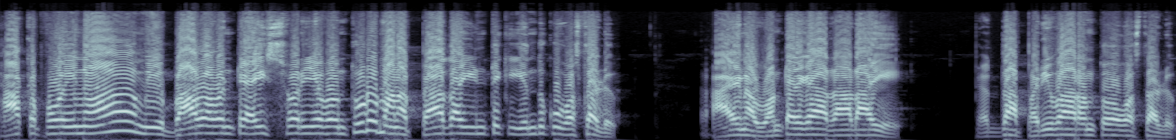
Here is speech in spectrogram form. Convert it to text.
కాకపోయినా మీ బావ వంటి ఐశ్వర్యవంతుడు మన పేద ఇంటికి ఎందుకు వస్తాడు? ఆయన ఒంటరిగా రాడాయే పెద్ద పరివారంతో వస్తాడు.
